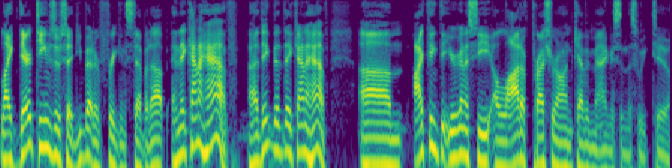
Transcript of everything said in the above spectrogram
like their teams have said you better freaking step it up, and they kind of have. I think that they kind of have. Um, I think that you're going to see a lot of pressure on Kevin Magnussen this week too.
